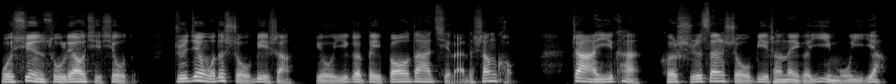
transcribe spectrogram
我迅速撩起袖子，只见我的手臂上有一个被包扎起来的伤口，乍一看和十三手臂上那个一模一样。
